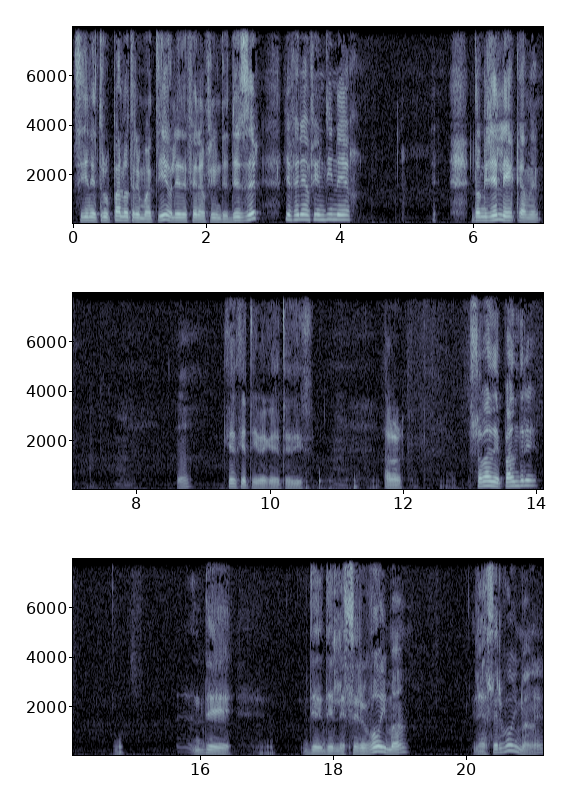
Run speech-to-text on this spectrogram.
si je ne trouve pas l'autre moitié, au lieu de faire un film de deux heures, je ferai un film d'une heure. Donc je l'ai quand même. Hein? Qu'est-ce que tu veux que je te dise? Alors, ça va dépendre de, de, de le cerveau humain, le cerveau humain, hein?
